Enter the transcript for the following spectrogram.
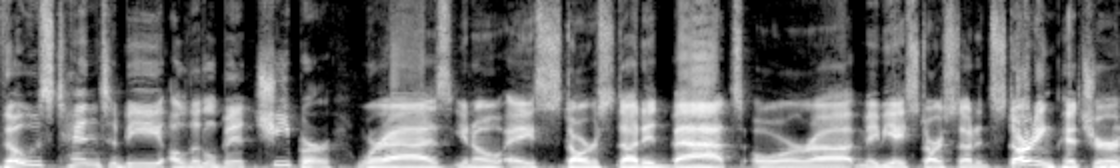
those tend to be a little bit cheaper. Whereas, you know, a star studded bat or uh, maybe a star studded starting pitcher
